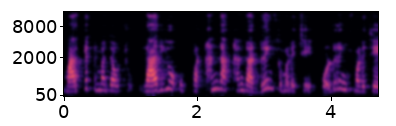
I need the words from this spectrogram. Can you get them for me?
માર્કેટમાં જાઓ છો, લારીઓ ઉપર ઠંડા ઠંડા ડ્રિંક મળે છે, કોલ્ડ ડ્રિંક મળે છે,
